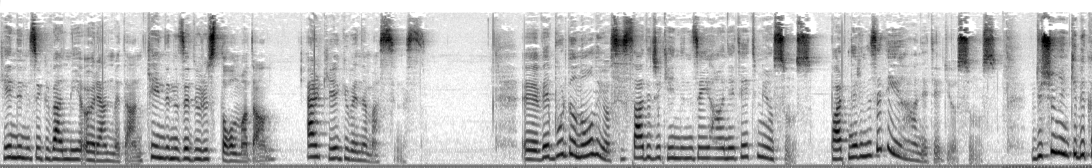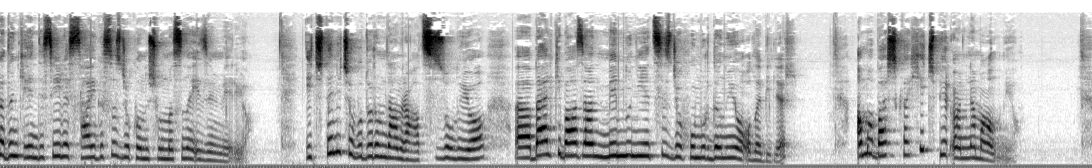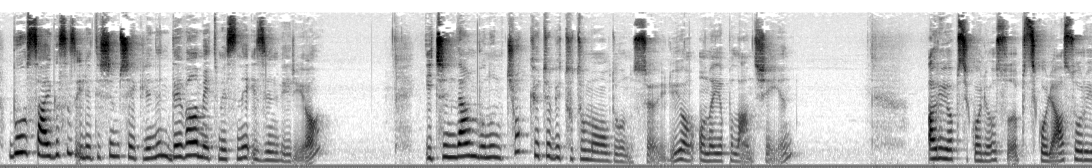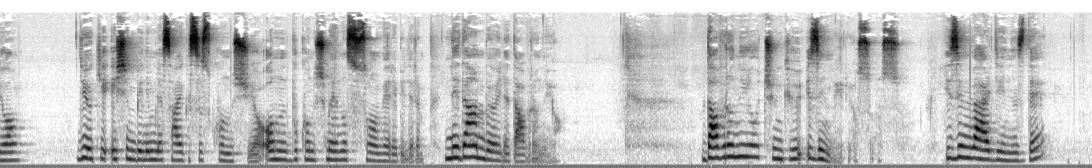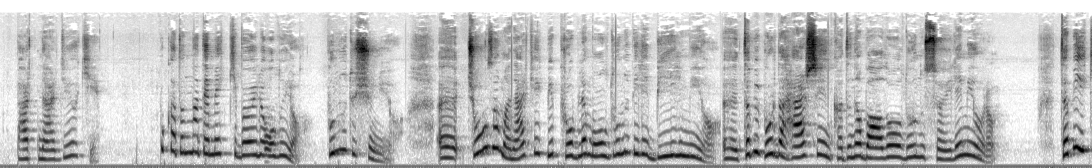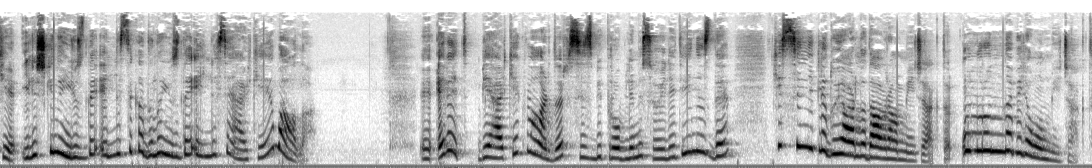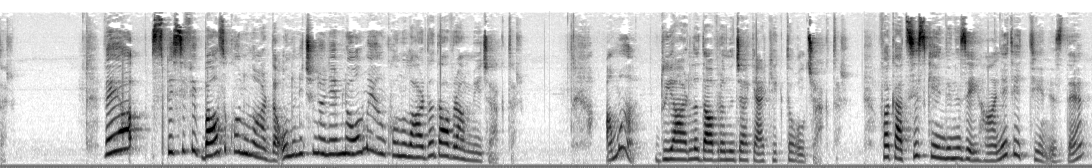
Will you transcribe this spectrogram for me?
Kendinize güvenmeyi öğrenmeden, kendinize dürüst olmadan erkeğe güvenemezsiniz. E, ve burada ne oluyor? Siz sadece kendinize ihanet etmiyorsunuz. Partnerinize de ihanet ediyorsunuz. Düşünün ki bir kadın kendisiyle saygısızca konuşulmasına izin veriyor. İçten içe bu durumdan rahatsız oluyor. Ee, belki bazen memnuniyetsizce homurdanıyor olabilir. Ama başka hiçbir önlem almıyor. Bu saygısız iletişim şeklinin devam etmesine izin veriyor. İçinden bunun çok kötü bir tutum olduğunu söylüyor ona yapılan şeyin. Arıyor psikoloğu, psikoloğa soruyor. Diyor ki eşim benimle saygısız konuşuyor. Onun bu konuşmaya nasıl son verebilirim? Neden böyle davranıyor? Davranıyor çünkü izin veriyorsunuz. İzin verdiğinizde partner diyor ki bu kadınla demek ki böyle oluyor. Bunu düşünüyor. Ee, çoğu zaman erkek bir problem olduğunu bile bilmiyor. Ee, tabii burada her şeyin kadına bağlı olduğunu söylemiyorum. Tabii ki ilişkinin %50'si kadına %50'si erkeğe bağlı. Ee, evet bir erkek vardır siz bir problemi söylediğinizde kesinlikle duyarlı davranmayacaktır. Umurunda bile olmayacaktır. Veya spesifik bazı konularda onun için önemli olmayan konularda davranmayacaktır. Ama duyarlı davranacak erkek de olacaktır. Fakat siz kendinize ihanet ettiğinizde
